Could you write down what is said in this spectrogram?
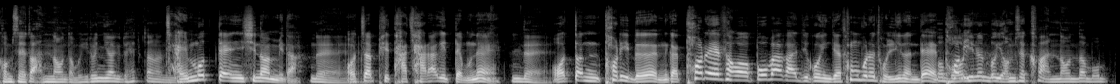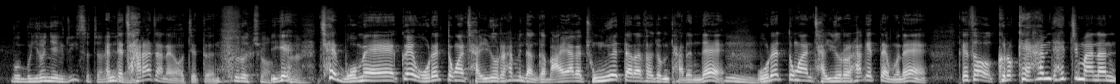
검사에도 안 나온다 뭐 이런 이야기도 했다는. 잘못된 신호입니다. 네. 어차피 다 잘하기 때문에 네. 어떤 털이든 그러니까 털에서 뽑아 가지고 이제 성분을 돌리는데 뭐 털이 머리는 뭐 염색하면 안 나온다 뭐, 뭐, 뭐 이런 얘기도 있었잖아요. 근데 잘하잖아요, 어쨌든. 그렇죠. 이게 네. 채 몸에 꽤 오랫동안 잔류를 합니다. 그러니까 마약의 종류에 따라서 좀 다른데 음. 오랫동안 잔류를 하기 때문에 그래서 그렇게 함- 했지만은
